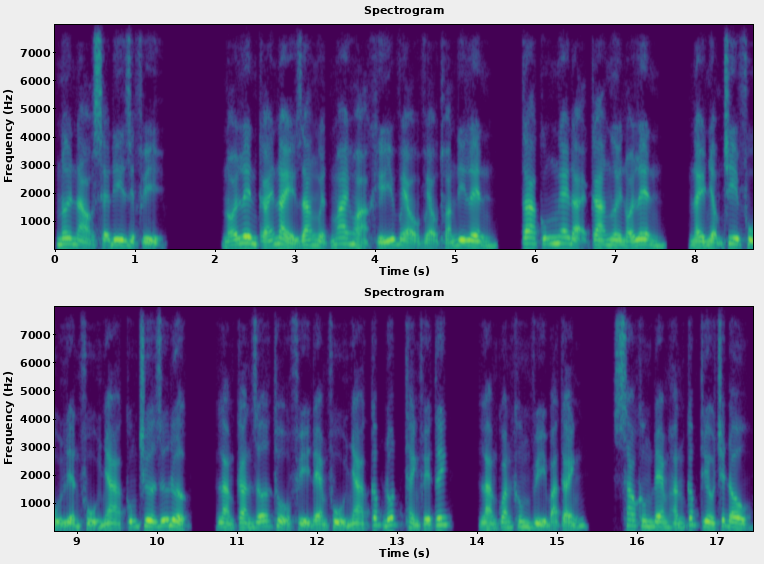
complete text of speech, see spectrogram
nơi nào sẽ đi diệt phỉ. Nói lên cái này Giang Nguyệt Mai hỏa khí vèo vèo thoán đi lên, ta cũng nghe đại ca ngươi nói lên, này nhậm chi phủ liền phủ nha cũng chưa giữ được, làm can dỡ thổ phỉ đem phủ nha cấp đốt thành phế tích, làm quan không vì bà cánh, sao không đem hắn cấp thiêu chết đâu.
